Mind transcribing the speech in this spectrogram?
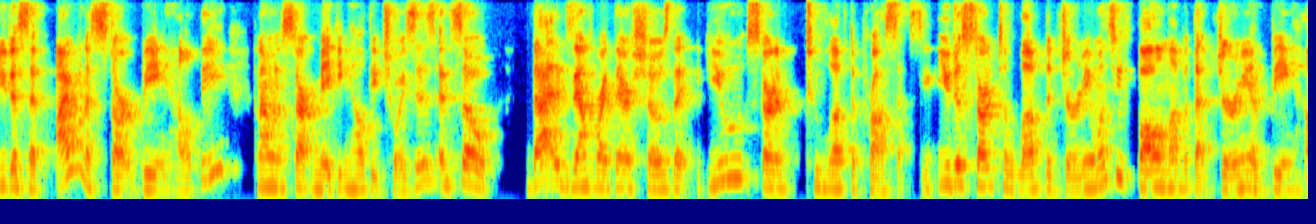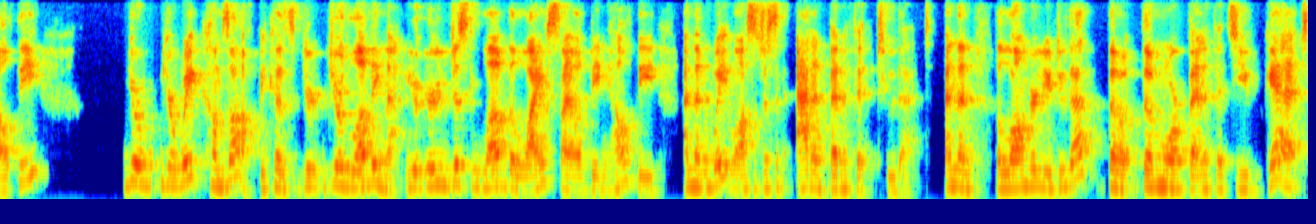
you just said, I want to start being healthy and I want to start making healthy choices. And so that example right there shows that you started to love the process. You, just started to love the journey. And once you fall in love with that journey of being healthy, your your weight comes off because you're you're loving that. You're, you're, you just love the lifestyle of being healthy, and then weight loss is just an added benefit to that. And then the longer you do that, the the more benefits you get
